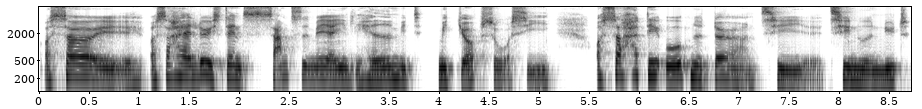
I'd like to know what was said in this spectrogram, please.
Og så, øh, og så har jeg løst den samtidig med, at jeg egentlig havde mit, mit job, så at sige. Og så har det åbnet døren til, øh, til noget nyt.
